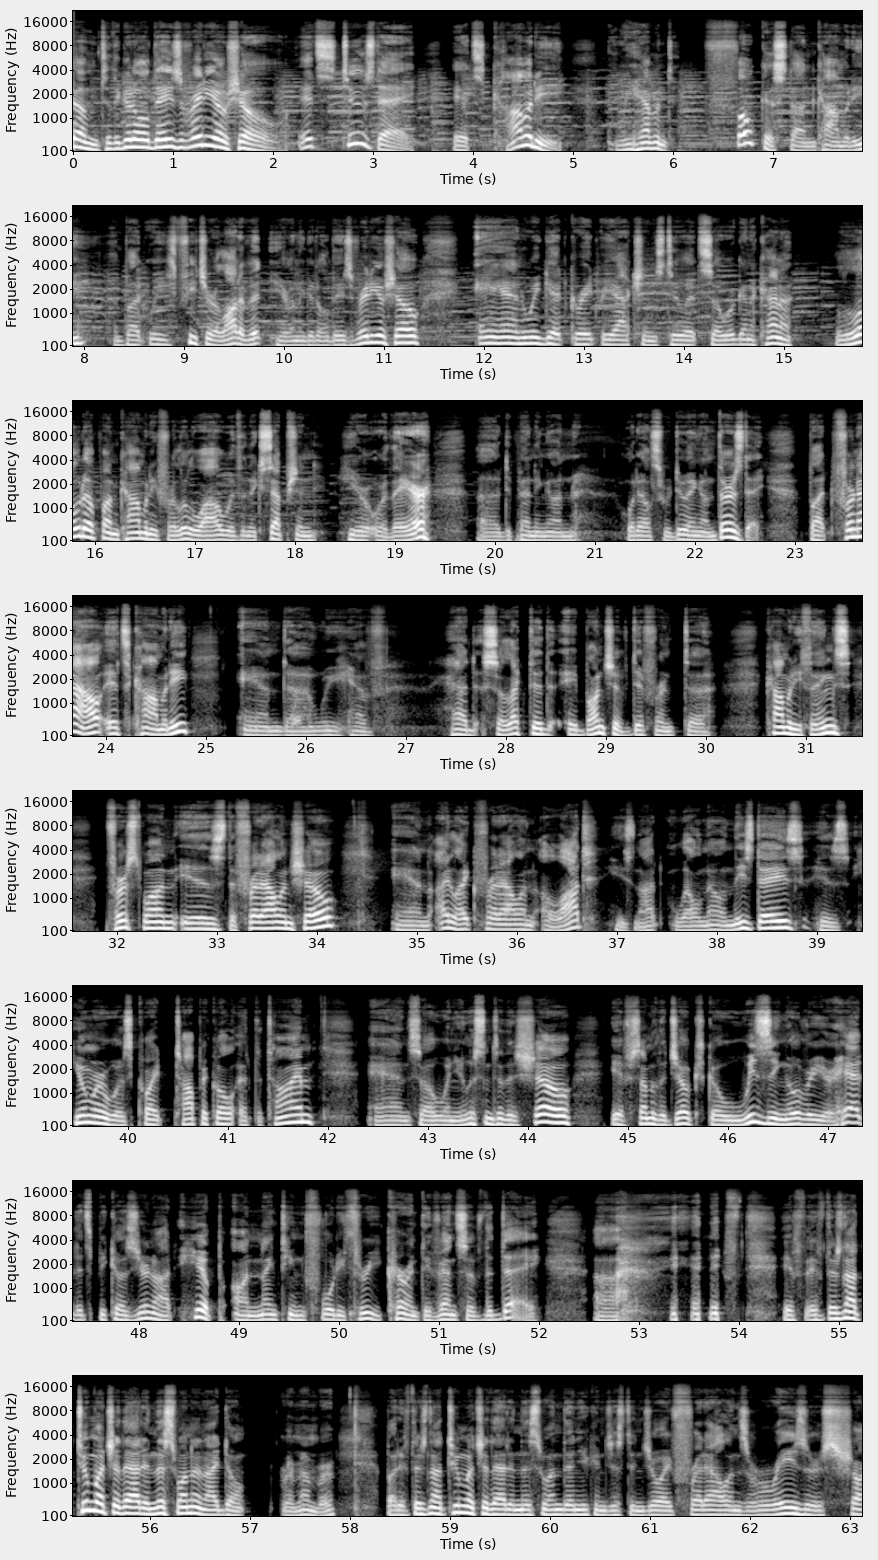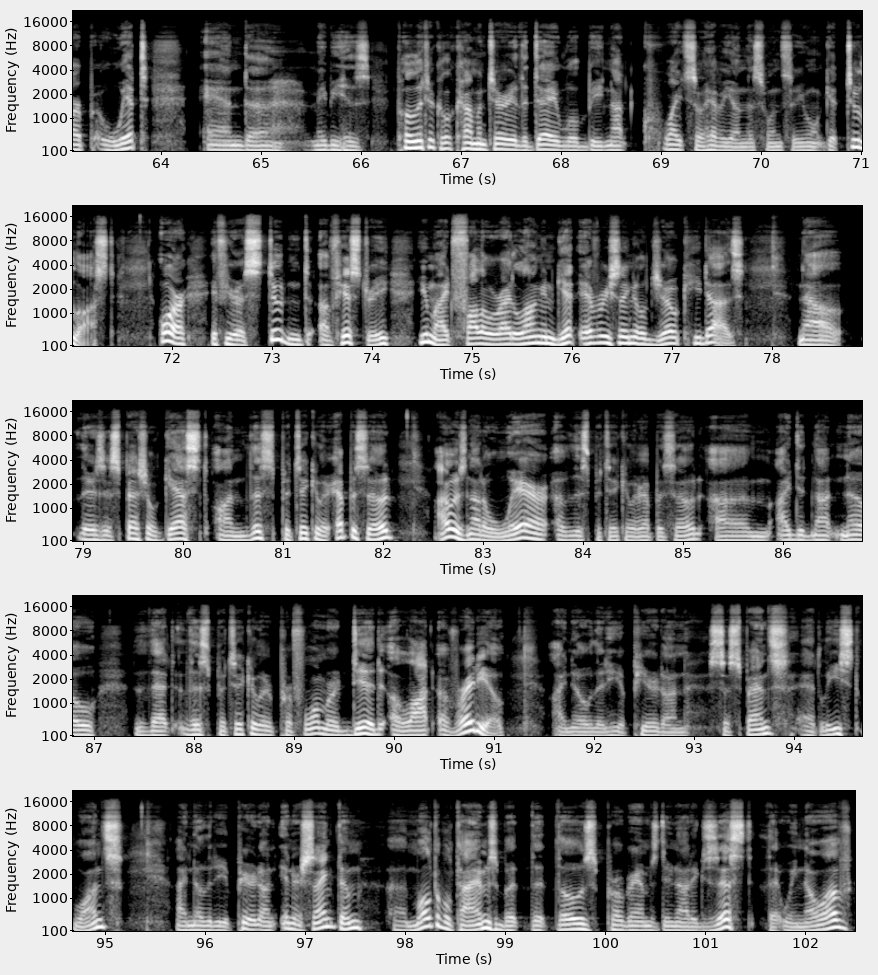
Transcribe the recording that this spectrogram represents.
Welcome to the Good Old Days of Radio Show. It's Tuesday. It's comedy. We haven't focused on comedy, but we feature a lot of it here on the Good Old Days of Radio Show, and we get great reactions to it. So we're going to kind of load up on comedy for a little while with an exception here or there, uh, depending on what else we're doing on Thursday. But for now, it's comedy, and uh, we have had selected a bunch of different uh, comedy things. First one is The Fred Allen Show, and I like Fred Allen a lot. He's not well known these days. His humor was quite topical at the time, and so when you listen to this show, if some of the jokes go whizzing over your head, it's because you're not hip on 1943 current events of the day. Uh, and if, if, if there's not too much of that in this one, and I don't remember. But if there's not too much of that in this one, then you can just enjoy Fred Allen's razor sharp wit and uh, maybe his political commentary of the day will be not quite so heavy on this one, so you won't get too lost. Or if you're a student of history, you might follow right along and get every single joke he does. Now, there's a special guest on this particular episode. I was not aware of this particular episode. Um, I did not know that this particular performer did a lot of radio. I know that he appeared on Suspense at least once. I know that he appeared on Inner Sanctum uh, multiple times, but that those programs do not exist that we know of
